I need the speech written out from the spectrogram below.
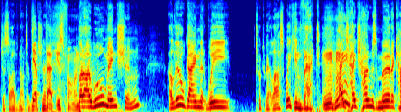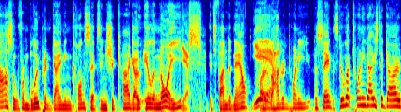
decided not to Yep, mention it. that is fine. But I will mention a little game that we talked about last week, in fact. Mm-hmm. H.H. Holmes Murder Castle from Blueprint Gaming Concepts in Chicago, Illinois. Yes. It's funded now. Yeah. Over 120%. It's still got 20 days to go.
